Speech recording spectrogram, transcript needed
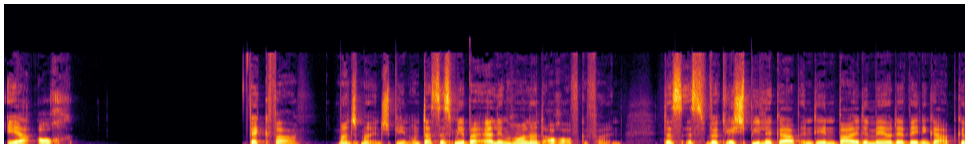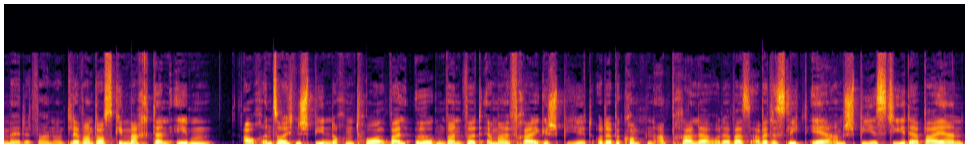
er auch weg war, manchmal in Spielen. Und das ist mir bei Erling Haaland auch aufgefallen, dass es wirklich Spiele gab, in denen beide mehr oder weniger abgemeldet waren. Und Lewandowski macht dann eben auch in solchen Spielen noch ein Tor, weil irgendwann wird er mal freigespielt oder bekommt einen Abpraller oder was, aber das liegt eher am Spielstil der Bayern,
